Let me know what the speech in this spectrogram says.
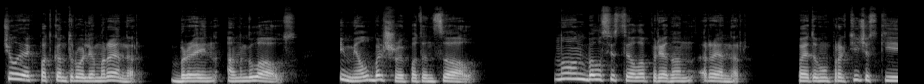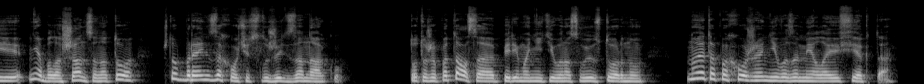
человек под контролем Реннер, Брейн Англаус, имел большой потенциал. Но он был всецело предан Реннер, поэтому практически не было шанса на то, что Брейн захочет служить Занаку. Тот уже пытался переманить его на свою сторону, но это, похоже, не возымело эффекта.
